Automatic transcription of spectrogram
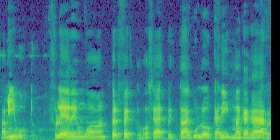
para mi gusto, Flair es un weón perfecto. O sea, espectáculo, carisma, cagar,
